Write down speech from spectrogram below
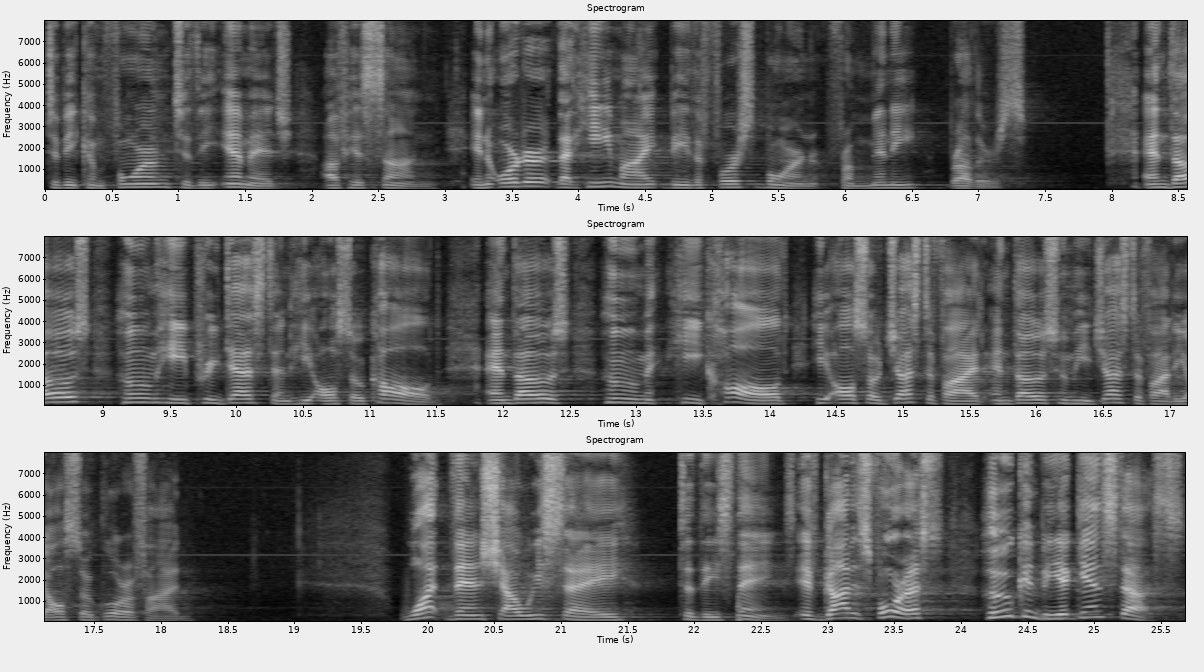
to be conformed to the image of his Son, in order that he might be the firstborn from many brothers. And those whom he predestined, he also called. And those whom he called, he also justified. And those whom he justified, he also glorified. What then shall we say to these things? If God is for us, who can be against us?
